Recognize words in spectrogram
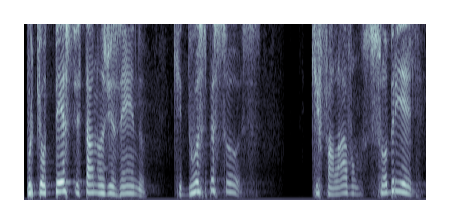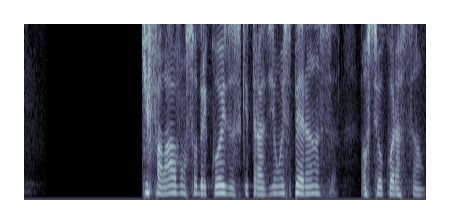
Porque o texto está nos dizendo que duas pessoas que falavam sobre ele que falavam sobre coisas que traziam esperança ao seu coração,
